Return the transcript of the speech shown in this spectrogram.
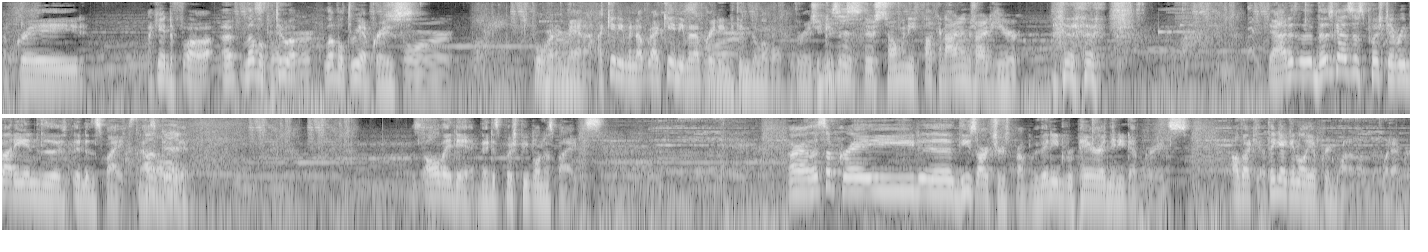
upgrade i can't def- uh, uh, level two up level three upgrades. Store. 400 mana i can't even up- i can't even upgrade Store. anything to level three because Jesus, it's there's so many fucking items right here. Yeah, those guys just pushed everybody into the into the spikes. That's Oh, all they did. That's all they did. They just pushed people into spikes. All right, let's upgrade uh, these archers. Probably they need repair and they need upgrades. Although I think I can only upgrade one of them. But whatever.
